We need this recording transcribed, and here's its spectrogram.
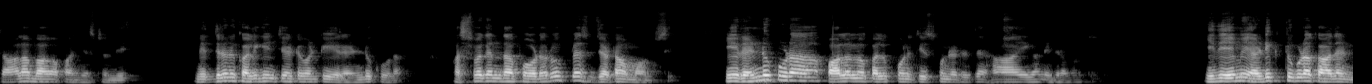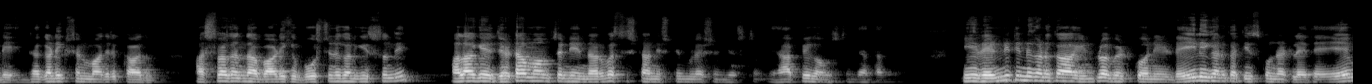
చాలా బాగా పనిచేస్తుంది. నిద్రను కలిగించేటువంటి ఈ రెండు కూడా అశ్వగంధ పౌడరు ప్లస్ జటామాంసి. ఈ రెండు కూడా పాలలో కలుపుకొని తీసుకున్నట్టయితే హాయిగా నిద్రపడుతుంది ఇది ఏమి అడిక్ట్ కూడా కాదండి డ్రగ్ అడిక్షన్ మాదిరి కాదు. అశ్వగంధ బాడీకి బూస్ట్ని కలిగిస్తుంది అలాగే జటామాంసిని నర్వస్ సిస్టాన్ని స్టిమ్యులేషన్ చేస్తుంది. హ్యాపీగా వస్తుంది అతను. ఈ రెండింటిని కనుక ఇంట్లో పెట్టుకొని డైలీ కనుక తీసుకున్నట్లయితే ఏం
